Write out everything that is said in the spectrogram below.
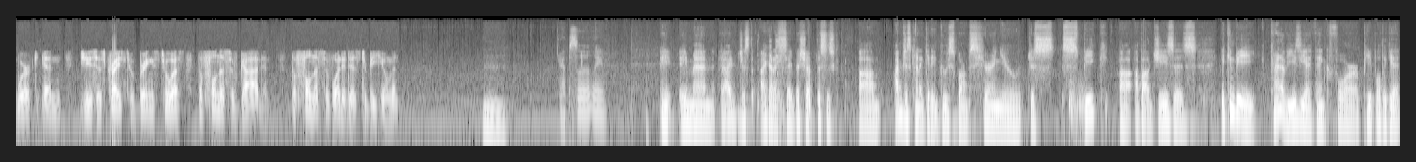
work in Jesus Christ, who brings to us the fullness of God and the fullness of what it is to be human. Absolutely. A- amen. I just I gotta say, Bishop, this is um, I'm just kind of getting goosebumps hearing you just speak uh, about Jesus. It can be kind of easy, I think, for people to get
